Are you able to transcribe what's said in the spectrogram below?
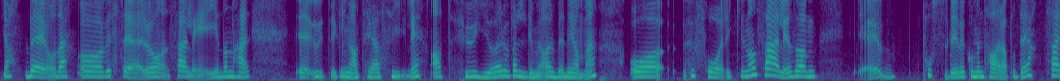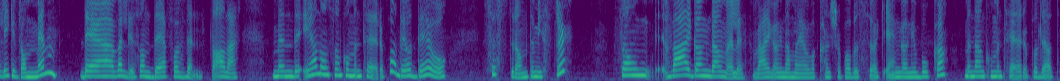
Ja, det er jo det. Og vi ser jo særlig i denne utviklinga til Sili at hun gjør veldig mye arbeid i hjemmet. Og hun får ikke noe særlig sånn eh, positive kommentarer på det. Særlig ikke fra menn. Det er veldig sånn, det er forventa av deg. Men det er noen som kommenterer på det, og det er jo søstrene til Mister. Som hver gang de eller hver gang de er kanskje på besøk en gang i boka, men de kommenterer på det at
